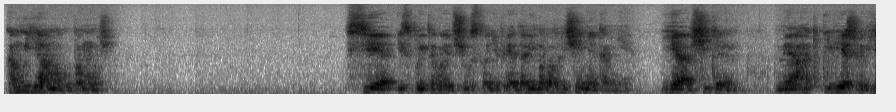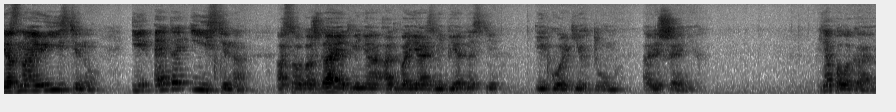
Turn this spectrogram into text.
кому я могу помочь. Все испытывают чувство непреодолимого влечения ко мне. Я общителен, мягок и вежлив. Я знаю истину. И эта истина освобождает меня от боязни бедности и горьких дум о лишениях. Я полагаю,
